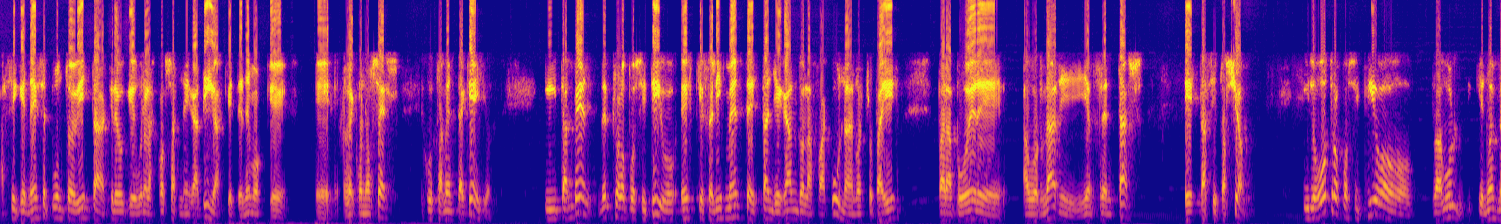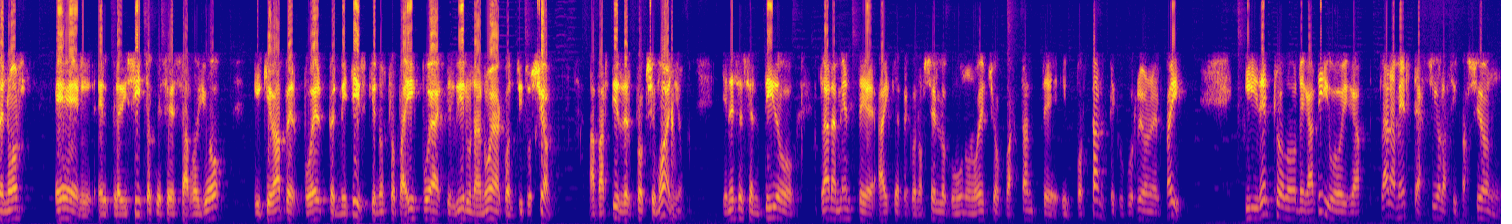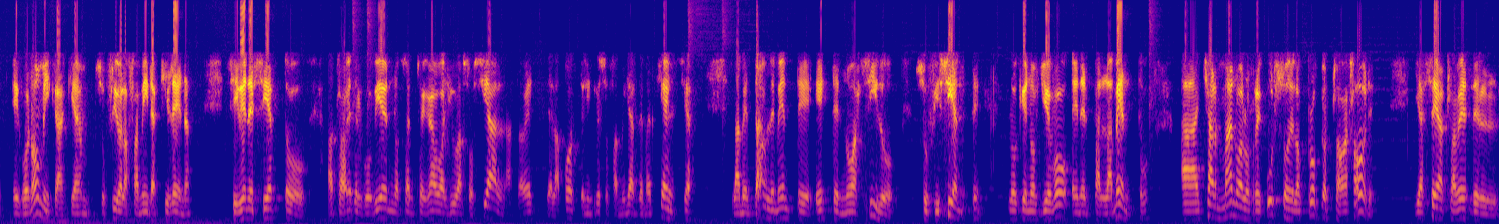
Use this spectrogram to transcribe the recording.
Así que en ese punto de vista creo que una de las cosas negativas que tenemos que eh, reconocer es justamente aquello. Y también dentro de lo positivo es que felizmente están llegando las vacunas a nuestro país para poder eh, abordar y, y enfrentar esta situación. Y lo otro positivo, Raúl, que no es menor, el, el plebiscito que se desarrolló y que va a poder permitir que nuestro país pueda escribir una nueva constitución a partir del próximo año. Y en ese sentido, claramente hay que reconocerlo como uno de los hechos bastante importantes que ocurrieron en el país. Y dentro de lo negativo, oiga, claramente ha sido la situación económica que han sufrido las familias chilenas. Si bien es cierto, a través del gobierno se ha entregado ayuda social, a través del aporte del ingreso familiar de emergencia. Lamentablemente este no ha sido suficiente, lo que nos llevó en el Parlamento a echar mano a los recursos de los propios trabajadores, ya sea a través del,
